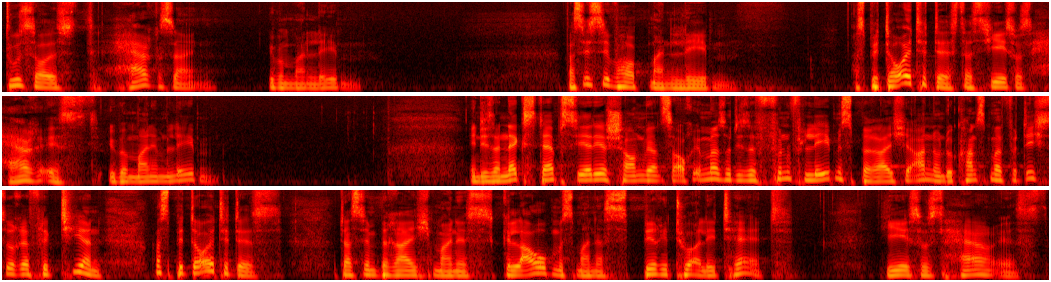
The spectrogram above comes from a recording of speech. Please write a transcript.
du sollst Herr sein über mein Leben. Was ist überhaupt mein Leben? Was bedeutet es, dass Jesus Herr ist über meinem Leben? In dieser Next Step-Serie schauen wir uns auch immer so diese fünf Lebensbereiche an und du kannst mal für dich so reflektieren, was bedeutet es, dass im Bereich meines Glaubens, meiner Spiritualität Jesus Herr ist?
